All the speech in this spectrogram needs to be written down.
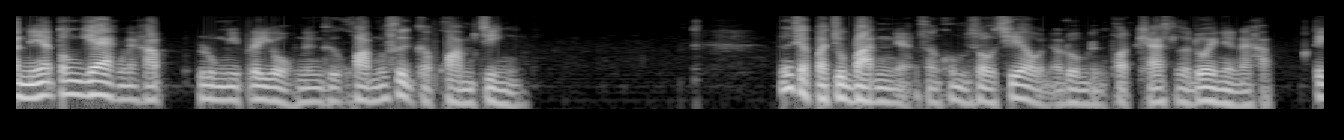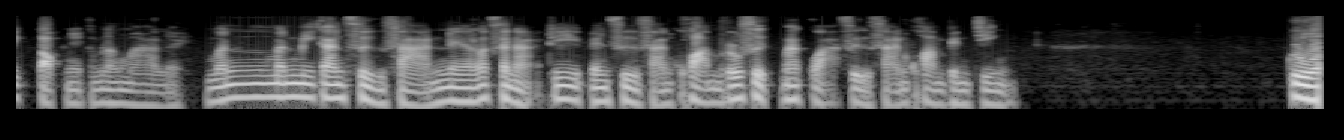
อันนี้ต้องแยกนะครับ ลุงมีประโยคนึงคือความรู้สึกกับความจริง เนื่องจากปัจจุบันเนี่ยสังคมโซเชียลเนี่ยรวมถึงพอดแคสต์เราด้วยเนี่ยนะครับ TikTok เนี่ยกำลังมาเลย มันมันมีการสื่อสารในลักษณะที่เป็นสื่อสารความรู้สึกมากกว่าสื่อสารความเป็นจริง กลัว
